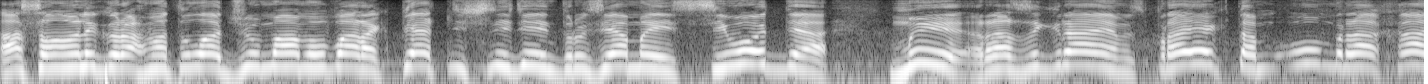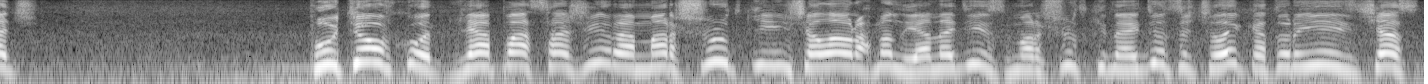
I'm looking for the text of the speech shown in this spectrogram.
Ассаламу алейкум, рахматуллах, джума мубарак, пятничный день, друзья мои. Сегодня мы разыграем с проектом Умра Хадж путевку для пассажира маршрутки, иншаллах рахман. Я надеюсь, в маршрутке найдется человек, который едет сейчас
